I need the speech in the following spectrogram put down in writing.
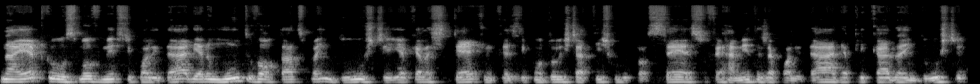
na época, os movimentos de qualidade eram muito voltados para a indústria e aquelas técnicas de controle estatístico do processo, ferramentas da qualidade aplicada à indústria.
